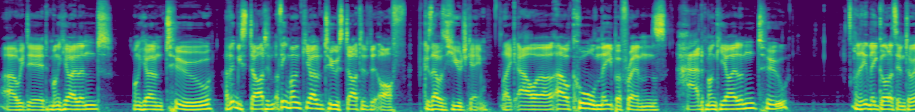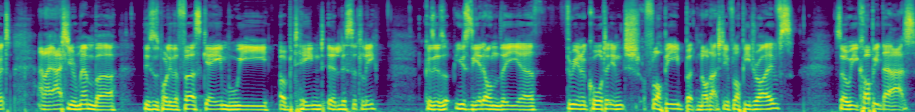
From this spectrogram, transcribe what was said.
Uh, we did Monkey Island, Monkey Island Two. I think we started. I think Monkey Island Two started it off because that was a huge game. Like our our cool neighbor friends had Monkey Island Two. I think they got us into it, and I actually remember this was probably the first game we obtained illicitly because it was, used to get on the uh, three and a quarter inch floppy, but not actually floppy drives. So we copied that,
